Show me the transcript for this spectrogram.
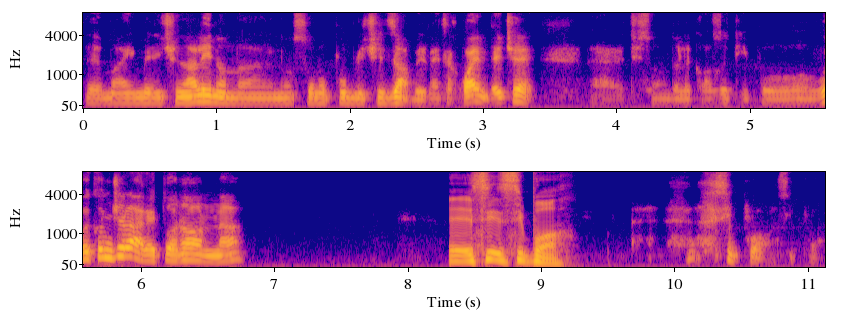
eh, ma i medicinali non, non sono pubblicizzabili, mentre qua invece eh, ci sono delle cose tipo vuoi congelare tua nonna? Eh, sì, si può. si può, si può.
